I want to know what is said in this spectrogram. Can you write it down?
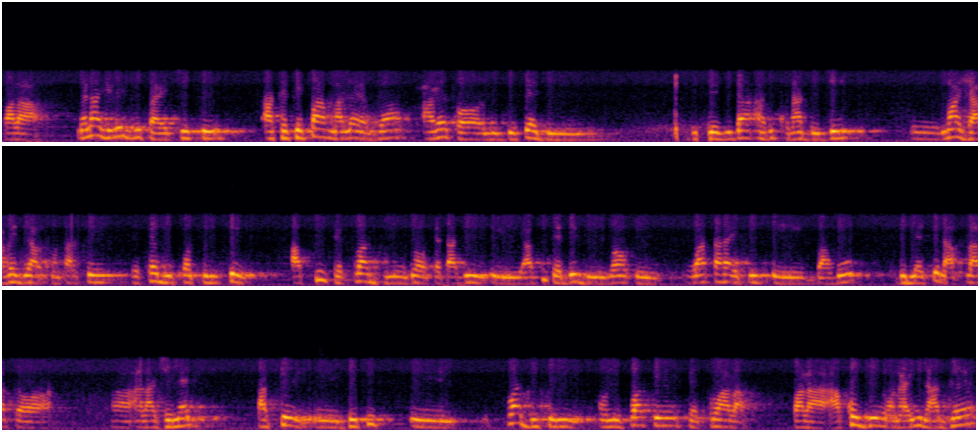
Voilà. Maintenant, je vais dire par ici que, à quelque part, malheur bon, avec euh, le décès du, du président Henri Bédié, euh, moi, j'avais dit à c'était une opportunité à tous ces trois dirigeants, c'est-à-dire euh, à tous ces deux euh, Ouattara et puis Gbagbo, de laisser la place à, la jeunesse, parce que depuis on ne voit que ces trois-là. Voilà, à cause de, on a eu la guerre,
